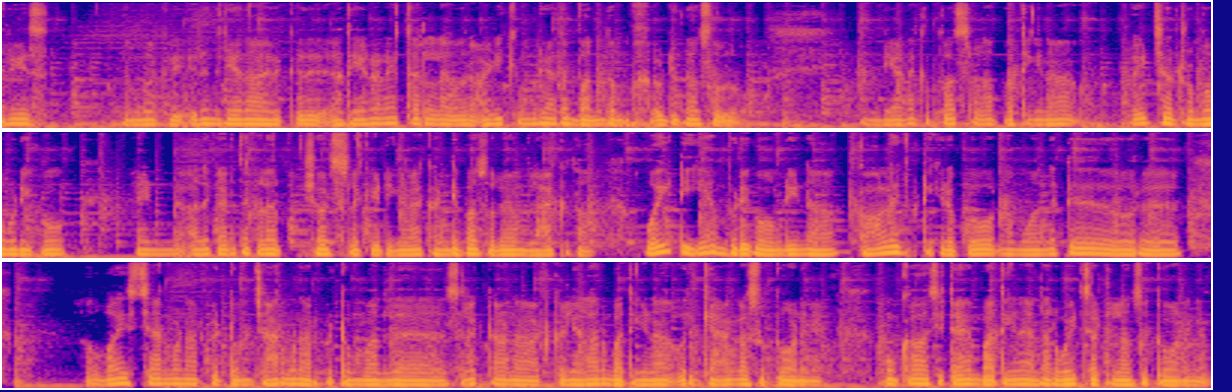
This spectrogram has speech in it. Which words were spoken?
க்ரேஸ் நம்மளுக்கு இருந்துகிட்டே தான் இருக்குது. அது என்னன்னே தெரில ஒரு அழிக்க முடியாத பந்தம் அப்படி தான் சொல்லுவோம். அண்ட் எனக்கு பர்சனலாக பார்த்தீங்கன்னா ஒயிட் ஷர்ட் ரொம்ப பிடிக்கும். அண்ட் அதுக்கு அடுத்த கலர் ஷர்ட்ஸில் கேட்டிங்கன்னா கண்டிப்பாக சொல்லுவேன் பிளாக் தான். ஒயிட் ஏன் பிடிக்கும் அப்படின்னா காலேஜ் படிக்கிறப்போ நம்ம வந்துட்டு ஒரு வைஸ் சேர்மனாக இருக்கட்டும் சேர்மனாக இருக்கட்டும் அதில் செலக்ட் ஆன ஆட்கள் எல்லோரும் பார்த்திங்கன்னா ஒரு கேங்காக சுற்றுவானுங்க முக்கால்வாசி டைம் பார்த்தீங்கன்னா எல்லோரும் ஒயிட் ஷர்ட்லாம் சுற்றுவானுங்க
